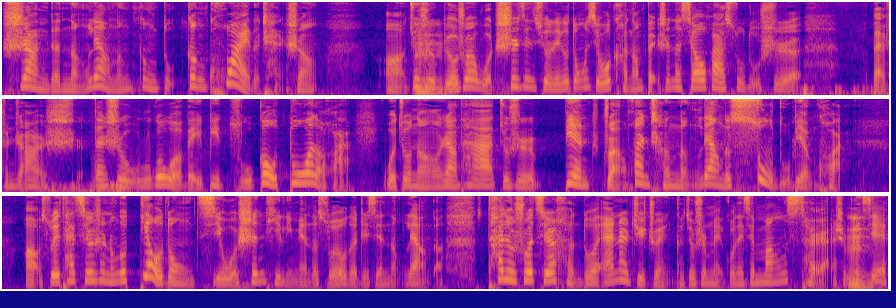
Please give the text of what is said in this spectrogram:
是让你的能量能更多、更快的产生。啊，就是比如说我吃进去了一个东西，我可能本身的消化速度是百分之二十，但是如果我维 B 足够多的话，我就能让它就是变转换成能量的速度变快。啊，所以它其实是能够调动起我身体里面的所有的这些能量的。他就说，其实很多 energy drink，就是美国那些 monster 啊，什么那些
